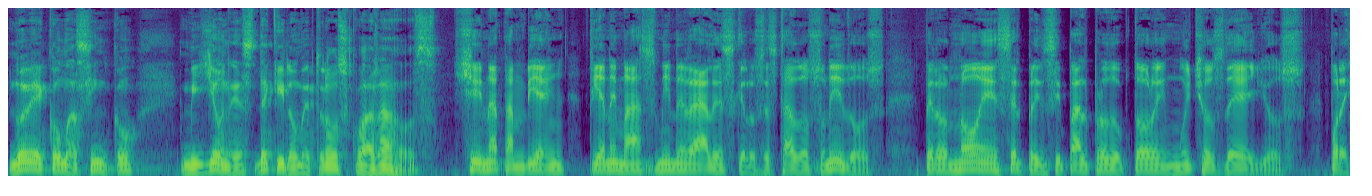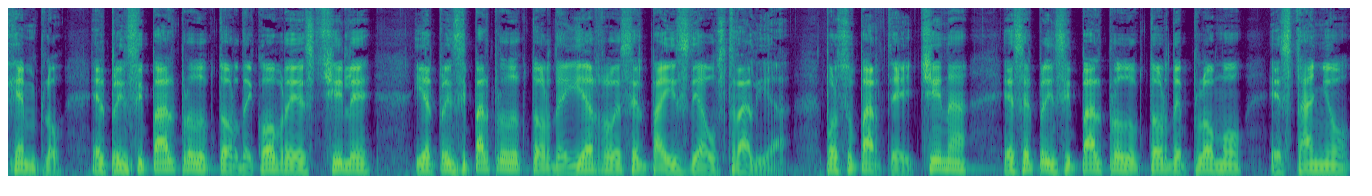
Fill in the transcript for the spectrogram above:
9,5 millones de kilómetros cuadrados. China también tiene más minerales que los Estados Unidos, pero no es el principal productor en muchos de ellos. Por ejemplo, el principal productor de cobre es Chile y el principal productor de hierro es el país de Australia. Por su parte, China es el principal productor de plomo, estaño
